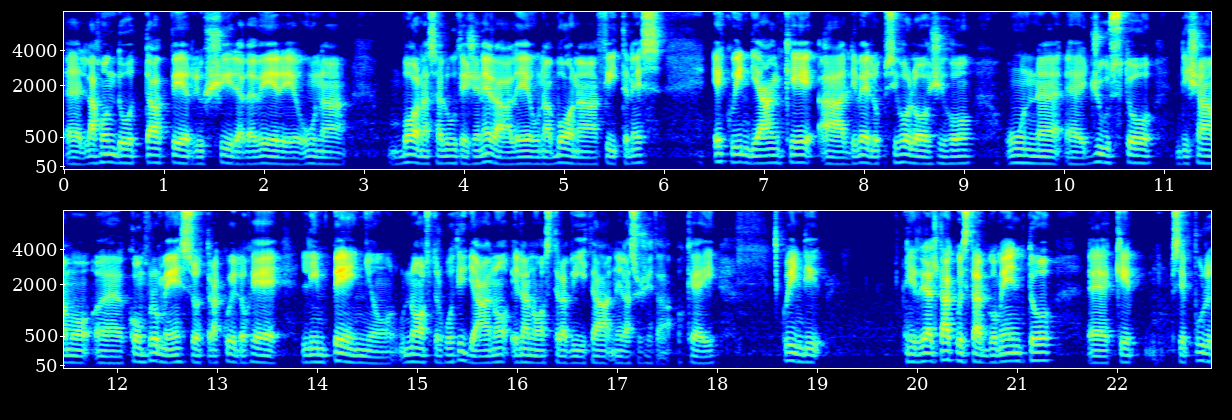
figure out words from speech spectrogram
eh, la condotta per riuscire ad avere una buona salute generale, una buona fitness e quindi anche a livello psicologico un eh, giusto diciamo eh, compromesso tra quello che è l'impegno nostro quotidiano e la nostra vita nella società ok? Quindi in realtà questo argomento eh, che seppur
